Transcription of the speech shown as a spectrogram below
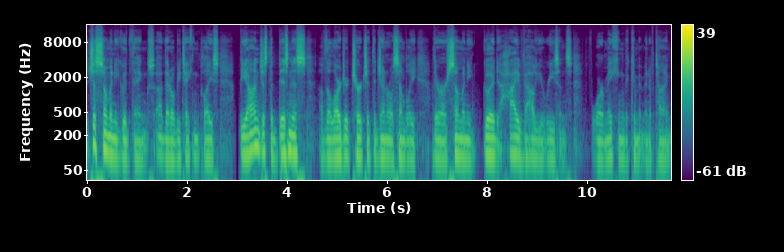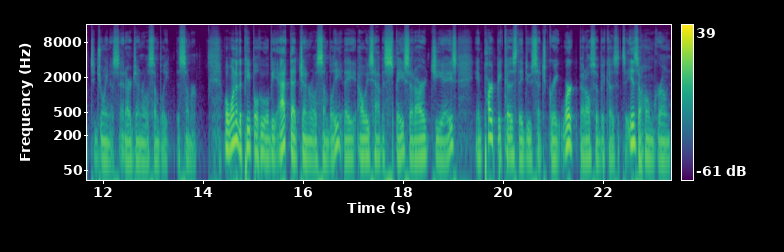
Just so many good things uh, that will be taking place beyond just the business of the larger church at the General Assembly, there are so many good, high value reasons for making the commitment of time to join us at our General Assembly this summer. Well, one of the people who will be at that General Assembly, they always have a space at our GAs, in part because they do such great work, but also because it is a homegrown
